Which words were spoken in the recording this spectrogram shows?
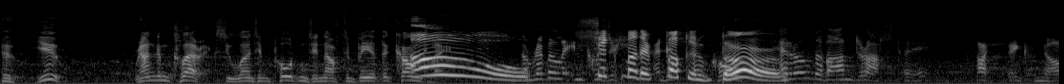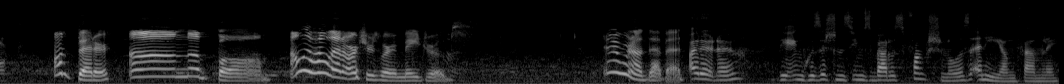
Who? You? Random clerics who weren't important enough to be at the conclave. Oh, the Oh! rebel Inquisition Sick motherfucking so-called. Herald of Andraste? I think not. I'm better. I'm the bomb. I don't know how that archer's wearing mage robes. Eh, we're not that bad. I don't know. The Inquisition seems about as functional as any young family.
